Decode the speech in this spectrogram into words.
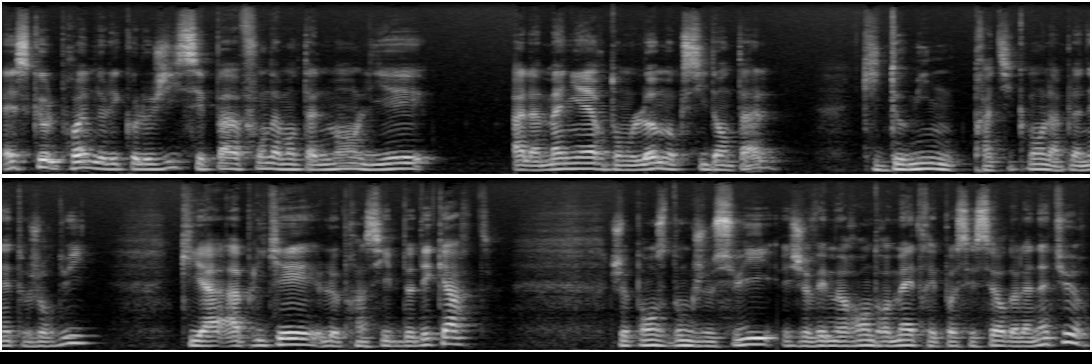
est-ce que le problème de l'écologie, c'est pas fondamentalement lié à la manière dont l'homme occidental, qui domine pratiquement la planète aujourd'hui, qui a appliqué le principe de Descartes? Je pense donc je suis et je vais me rendre maître et possesseur de la nature.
